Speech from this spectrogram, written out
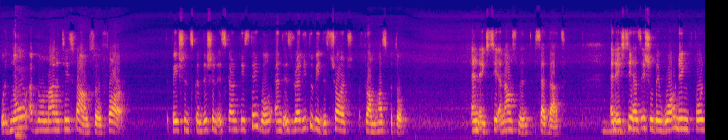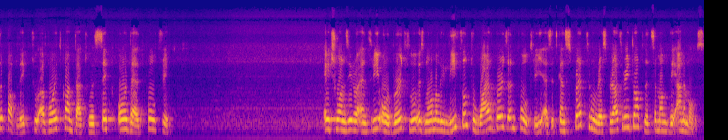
with no abnormalities found so far. The patient's condition is currently stable and is ready to be discharged from hospital. NHC announcement said that. NHC has issued a warning for the public to avoid contact with sick or dead poultry. H1N3 or bird flu is normally lethal to wild birds and poultry as it can spread through respiratory droplets among the animals.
